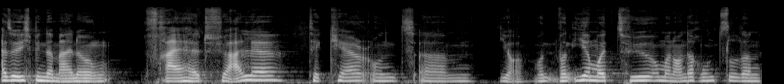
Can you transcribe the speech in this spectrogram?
Also ich bin der Meinung, Freiheit für alle, take care und ähm, ja, wenn, wenn ihr mal zu viel umeinander runzelt, dann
